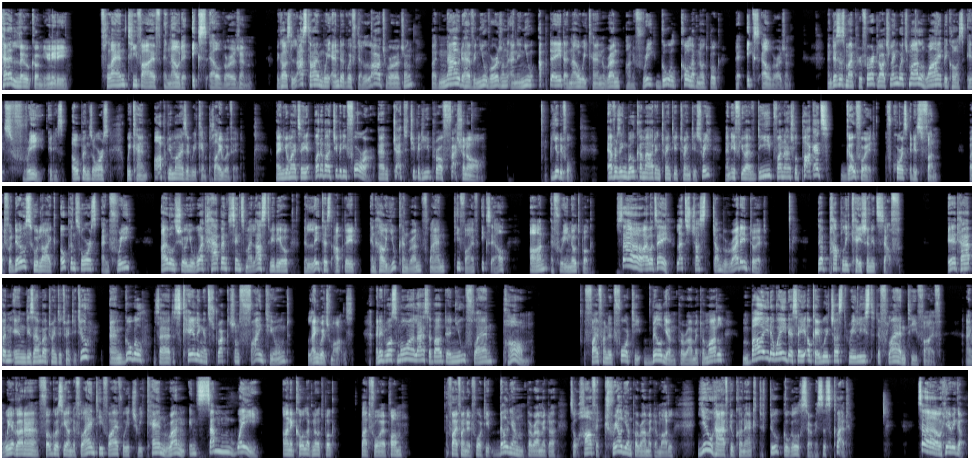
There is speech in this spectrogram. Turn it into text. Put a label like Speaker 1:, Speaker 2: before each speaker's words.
Speaker 1: Hello community! Flan T5 and now the XL version. Because last time we ended with the large version, but now they have a new version and a new update and now we can run on a free Google Colab notebook the XL version. And this is my preferred large language model. Why? Because it's free. It is open source. We can optimize it. We can play with it. And you might say, what about GPT-4 and ChatGPT Professional? Beautiful. Everything will come out in 2023. And if you have deep financial pockets, go for it. Of course, it is fun. But for those who like open source and free, I will show you what happened since my last video, the latest update, and how you can run Flan T5 XL on a free notebook. So I would say, let's just jump right into it. The publication itself. It happened in December 2022 and Google said scaling instruction fine-tuned language models. And it was more or less about the new Flan PaLM 540 billion parameter model. By the way, they say, okay, we just released the Flan T5. And we are gonna focus here on the Flan T5, which we can run in some way on a Colab notebook, but for a PaLM 540 billion parameter, so half a trillion parameter model, you have to connect to Google Services Cloud. So here we go.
